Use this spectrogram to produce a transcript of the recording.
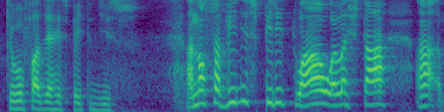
O que eu vou fazer a respeito disso? A nossa vida espiritual, ela está ah,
